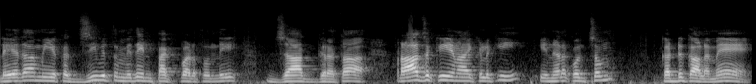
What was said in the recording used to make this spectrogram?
లేదా మీ యొక్క జీవితం మీద ఇంపాక్ట్ పడుతుంది. జాగ్రత్త. రాజకీయ నాయకులకి ఈ నెల కొంచెం గడ్డు కాలమే.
